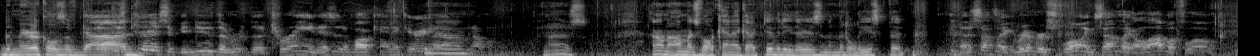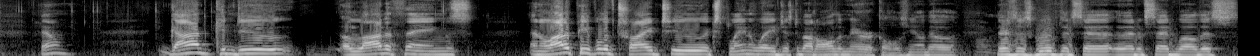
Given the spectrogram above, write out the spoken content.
the miracles of God I'm God. just curious if you knew the the terrain. Is it a volcanic area? I don't know. Nice. I don't know how much volcanic activity there is in the Middle East, but You know, it sounds like rivers flowing. Sounds like a lava flow. yeah, God can do a lot of things, and a lot of people have tried to explain away just about all the miracles. You know, the, hmm. there's this group that said that have said, well, this,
